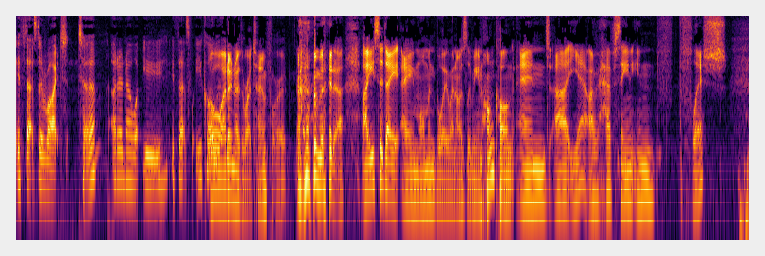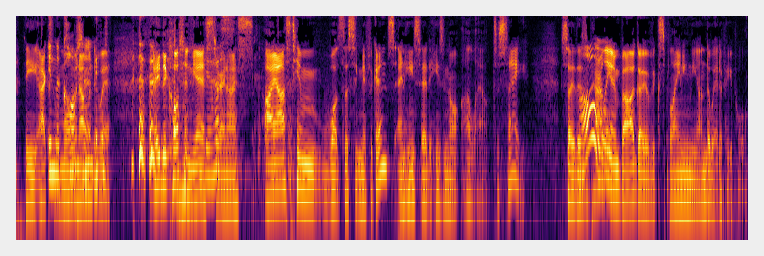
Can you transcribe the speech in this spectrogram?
if that's the right term i don't know what you if that's what you call Oh, it I don't know the right term for it. but uh, I used to date a Mormon boy when I was living in Hong Kong, and uh, yeah, I have seen in f- the flesh the actual the Mormon cotton. underwear. in the cotton, yes, Yes. very nice. I asked him what's the significance, and he said he's not allowed to say. So there's Oh. apparently an embargo of explaining the underwear to people.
